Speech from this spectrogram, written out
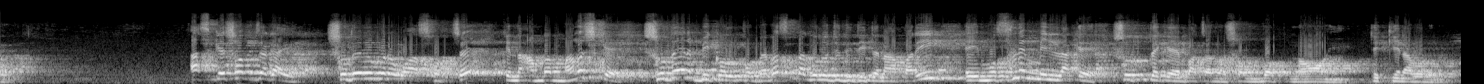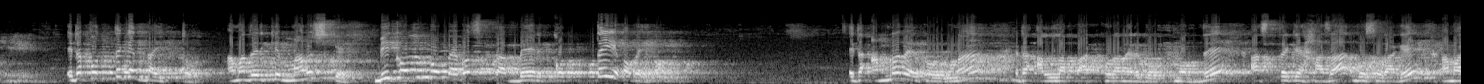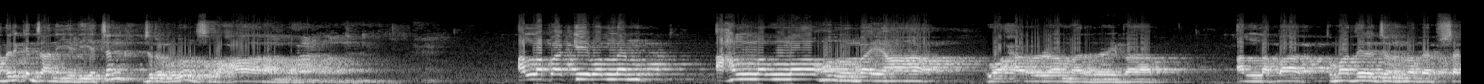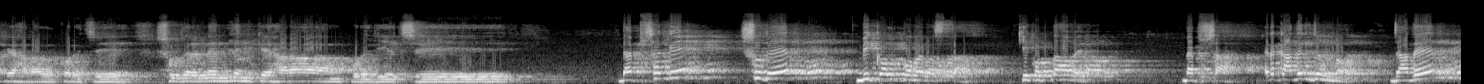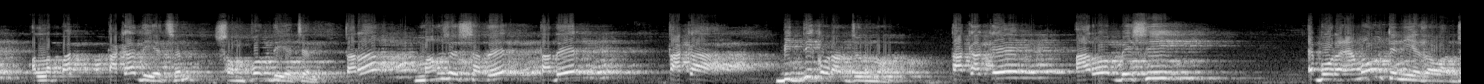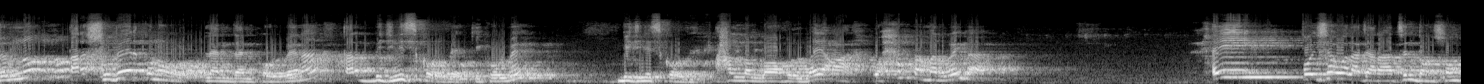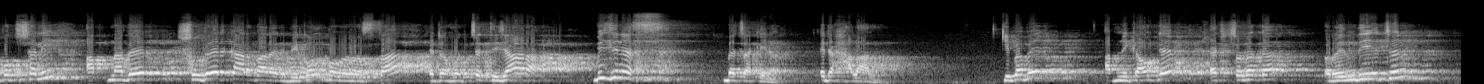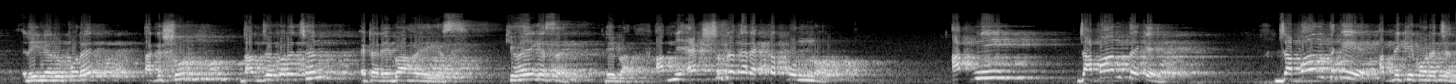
আজকে সব জায়গায় সুদের উপরে ওয়াজ হচ্ছে, কিন্তু আমরা মানুষকে সুদের বিকল্প ব্যবস্থাগুলো যদি দিতে না পারি, এই মুসলিম মিল্লাকে সুদ থেকে বাঁচানো সম্ভব নয়। ঠিক কিনা বলুন? এটা প্রত্যেকের দায়িত্ব। আমাদেরকে মানুষকে বিকল্প ব্যবস্থা বের করতেই হবে। এটা আমরা বের করব না, এটা আল্লাহ পাক কোরআনের মধ্যে আজ থেকে হাজার বছর আগে আমাদেরকে জানিয়ে দিয়েছেন। জোরে বলুন আল্লাহ পাক কি বললেন? আহাল্লাল্লাহুল আল্লাহ পাক তোমাদের জন্য ব্যবসাকে হালাল করেছে, সুদের লেনদেনকে হারাম করে দিয়েছে। ব্যবসাকে সুদের বিকল্প ব্যবস্থা কি করতে হবে? ব্যবসা, এটা কাদের জন্য? যাদের আল্লাহ পাক টাকা দিয়েছেন, সম্পদ দিয়েছেন, তারা মানুষের সাথে তাদের টাকা বৃদ্ধি করার জন্য, টাকাকে আরও বেশি বড় অ্যামাউন্টে নিয়ে যাওয়ার জন্য তারা সুদের কোনো লেনদেন করবে না, তারা বিজনেস করবে। কি করবে? বিজনেস করবে। এই পয়সাওয়ালা যারা আছেন ধন সম্পদশালী আপনাদের সুদের কারবারের বিকল্প ব্যবস্থা, এটা হচ্ছে তিজারা বিজনেস বেচা কিনা। এটা হালাল। কীভাবে? আপনি কাউকে একশো টাকা ঋণ দিয়েছেন, ঋণের উপরে তাকে সুদ ধার্য করেছেন, এটা রেবা হয়ে গেছে। কি হয়ে গেছে? রেবা। আপনি একশো টাকার একটা পণ্য, আপনি জাপান থেকে জাপান থেকে আপনি কি করেছেন?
